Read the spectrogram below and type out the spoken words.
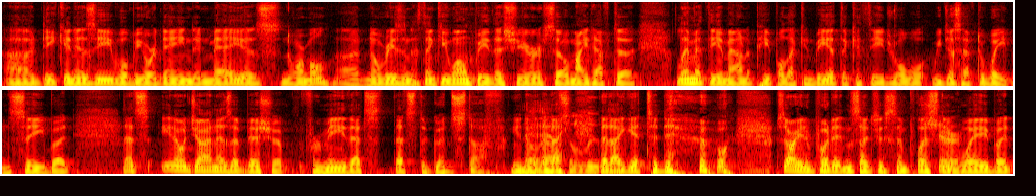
Uh, Deacon Izzy will be ordained in May as normal. Uh, no reason to think he won't be this year, so might have to limit the amount of people that can be at the cathedral. We just have to wait and see. But that's you know, John, as a bishop, for me, that's that's the good stuff. You know Yeah, that absolutely. I that I get to do. Sorry to put it in such a simplistic Sure. way, but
